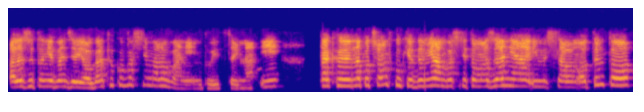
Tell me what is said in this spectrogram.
ale że to nie będzie yoga, tylko właśnie malowanie intuicyjne. I tak y, na początku, kiedy miałam właśnie to marzenie i myślałam o tym, to,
